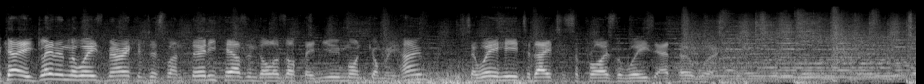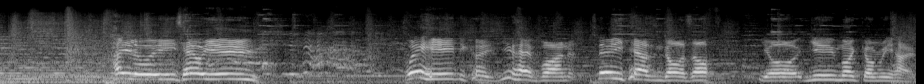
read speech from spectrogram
Okay, Glen and Louise Merrick have just won $30,000 off their new Montgomery home, so we're here today to surprise Louise at her work. Hey Louise, how are you? We're here because you have won $30,000 off your new Montgomery home.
